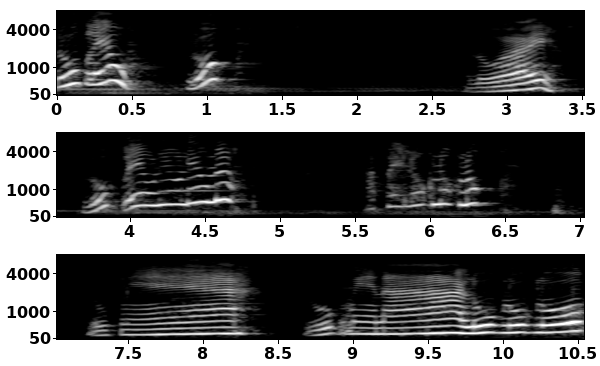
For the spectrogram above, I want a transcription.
ลุกเร็วลุกรวยลุกเร็วเร็วเร็วเร็วเอาไปลุกลุกลุกลุกแน่ลุกแม่นะลุกลุกลุก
